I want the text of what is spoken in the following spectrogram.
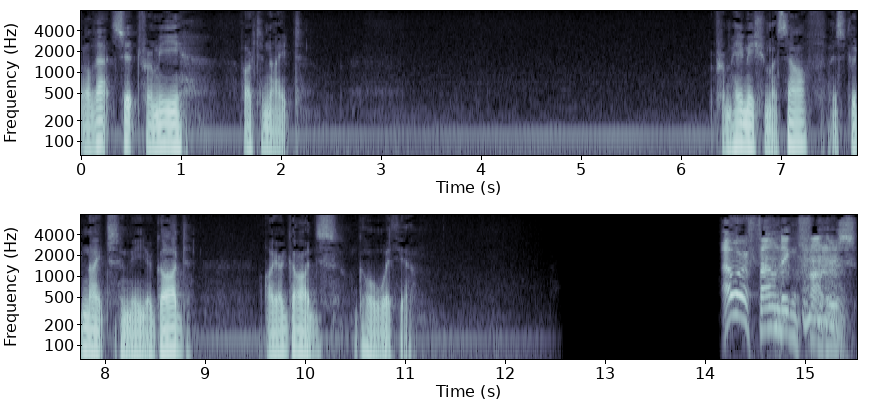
Well, that's it for me for tonight. From Hamish and myself, it's good night to me. Your God or your gods go with you. Our founding fathers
